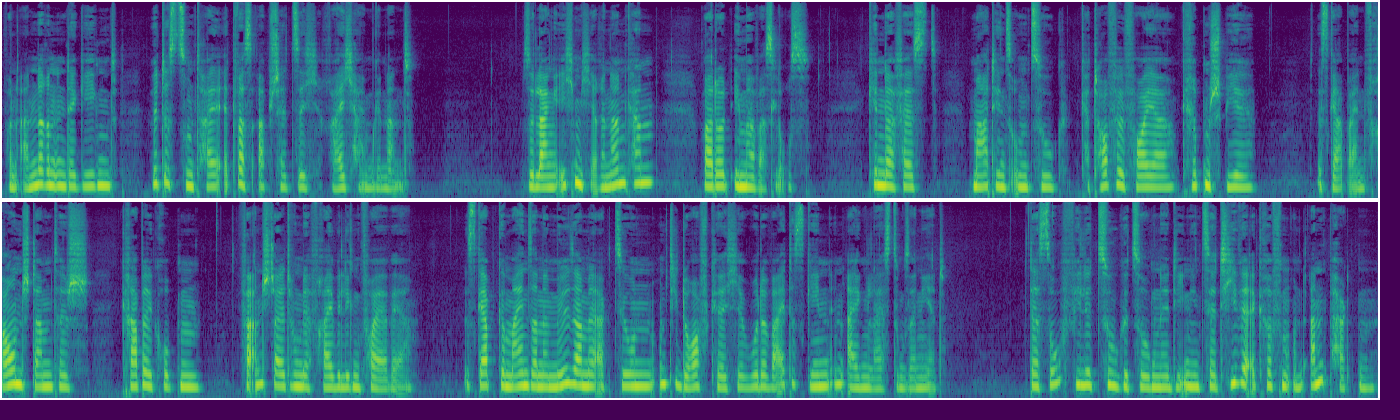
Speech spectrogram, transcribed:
Von anderen in der Gegend wird es zum Teil etwas abschätzig Reichheim genannt. Solange ich mich erinnern kann, war dort immer was los. Kinderfest, Martinsumzug, Kartoffelfeuer, Krippenspiel. Es gab einen Frauenstammtisch, Krabbelgruppen, Veranstaltungen der Freiwilligen Feuerwehr. Es gab gemeinsame Müllsammelaktionen und die Dorfkirche wurde weitestgehend in Eigenleistung saniert. Dass so viele Zugezogene die Initiative ergriffen und anpackten,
